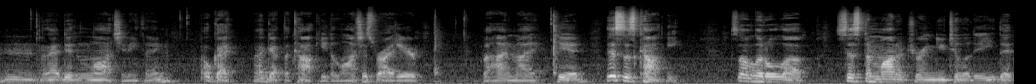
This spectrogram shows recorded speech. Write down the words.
Mm, that didn't launch anything. Okay, I got the Conky to launch. It's right here behind my head. This is Conky. It's a little uh, system monitoring utility that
